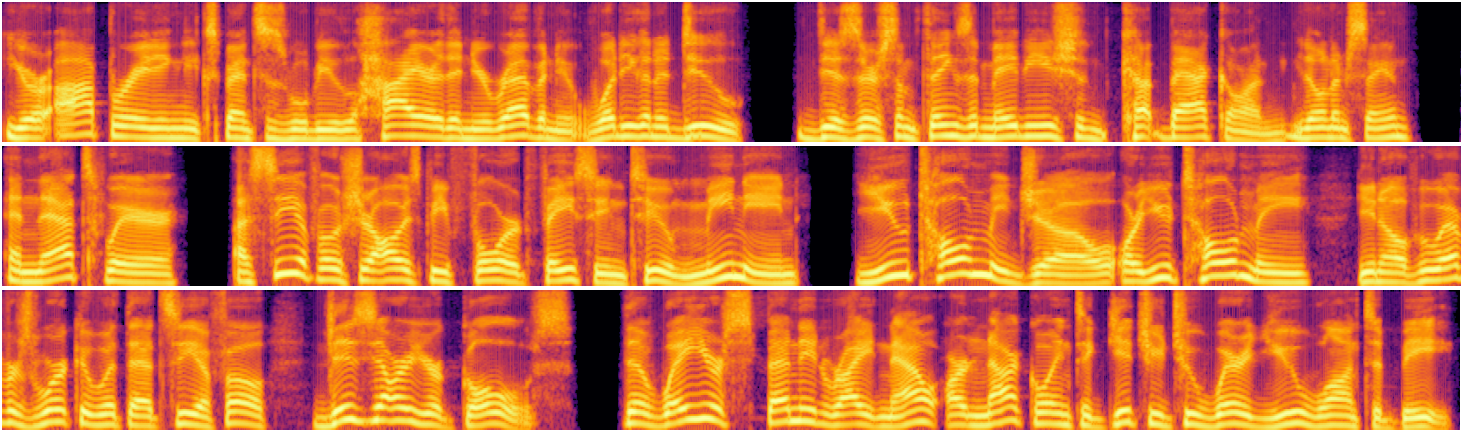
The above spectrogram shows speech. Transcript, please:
your operating expenses will be higher than your revenue. What are you going to do? Is there some things that maybe you should cut back on? You know what I'm saying? And that's where a CFO should always be forward facing too, meaning you told me, Joe, or you told me, you know, whoever's working with that CFO, these are your goals. The way you're spending right now are not going to get you to where you want to be.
